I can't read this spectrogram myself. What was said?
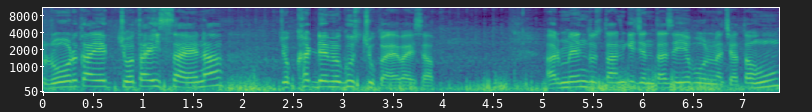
रोड का एक चौथा हिस्सा है ना, जो खड्डे में घुस चुका है भाई साहब। और मैं हिंदुस्तान की जनता से ये बोलना चाहता हूँ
